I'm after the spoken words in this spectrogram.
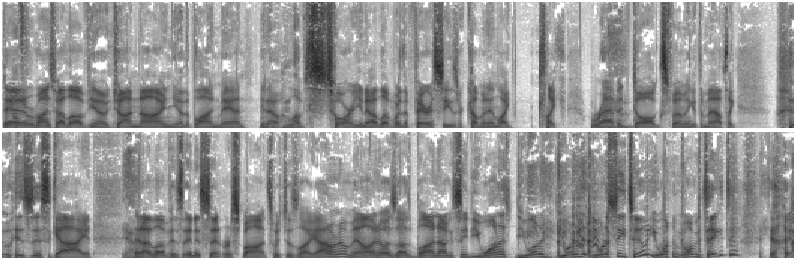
Yeah, and it reminds me. I love you know John nine. You know the blind man. You know, I mm-hmm. love the story. You know, I love where the Pharisees are coming in like like rabid dogs foaming at the mouth. Like, who is this guy? And Yeah. and I love his innocent response, which is like, I don't know, man. All I know is I was blind. Now I can see. Do you want to? Do you want to? You want to? You want to see too? You want? You want me to take it too? Yeah,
